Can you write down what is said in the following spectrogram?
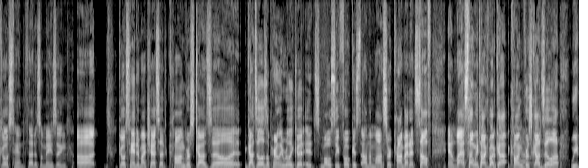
Ghost Hand, that is amazing. Uh, Ghost Hand in my chat said Kong vs. Godzilla. Godzilla is apparently really good. It's mostly focused on the monster combat itself. And last time we talked about Go- Kong vs. Godzilla, we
